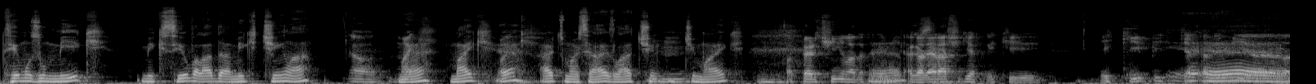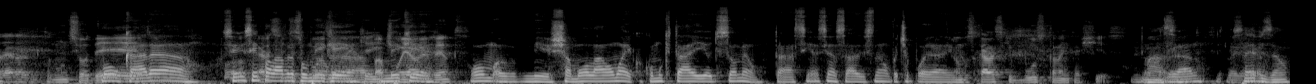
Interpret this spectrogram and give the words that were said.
Temos o Mick, Mick Silva lá da Mick Team lá. Ah, Né? Mike, é, artes marciais lá, Team, Uhum. team Mike. Tá pertinho lá da academia. a galera acha que, que equipe, que É. academia, a galera, todo mundo se odeia. Bom, o cara, sem, sem cara palavra se pro Mickey. pra o Mickey evento. me chamou lá, ô Michael, como que tá aí? Eu disse, ô meu, tá assim, assim, assado. Eu disse, não, vou te apoiar aí. É um dos caras que busca lá em Caxias. Massa. Obrigado. Essa é a visão.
